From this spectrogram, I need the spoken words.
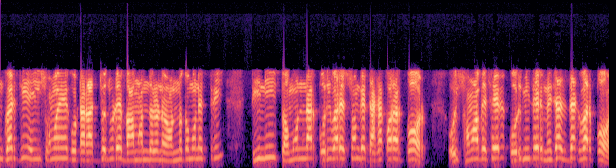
মুখার্জি এই সময়ে গোটা রাজ্য জুড়ে বাম আন্দোলনের অন্যতম নেত্রী। তিনি তমন্নার পরিবারের সঙ্গে দেখা করার পর, ওই সমাবেশের কর্মীদের মেজাজ দেখবার পর,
